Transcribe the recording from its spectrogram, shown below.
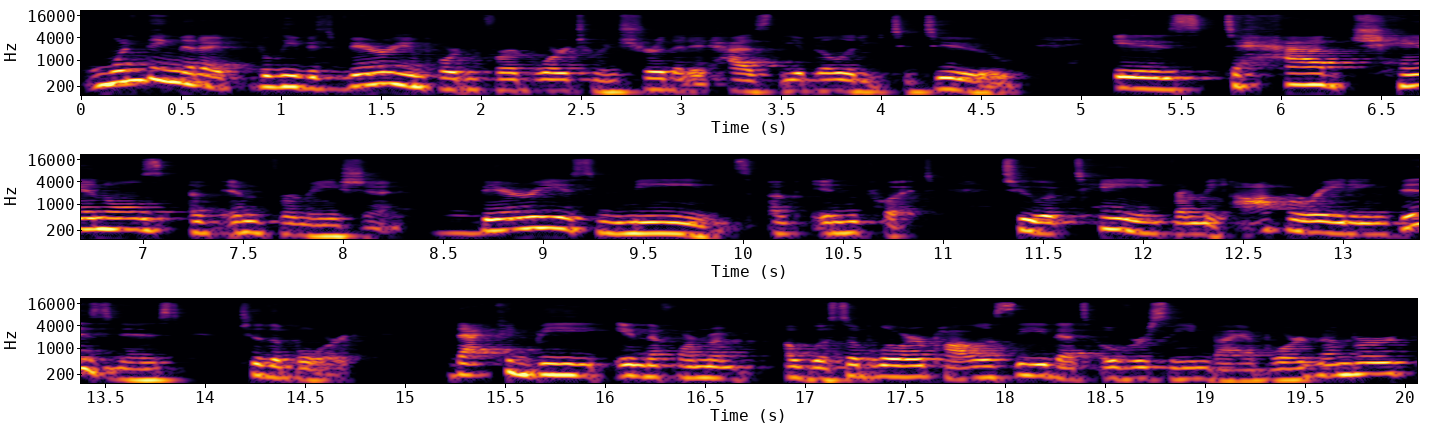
one thing that I believe is very important for a board to ensure that it has the ability to do is to have channels of information, various means of input to obtain from the operating business to the board That could be in the form of a whistleblower policy that's overseen by a board member,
